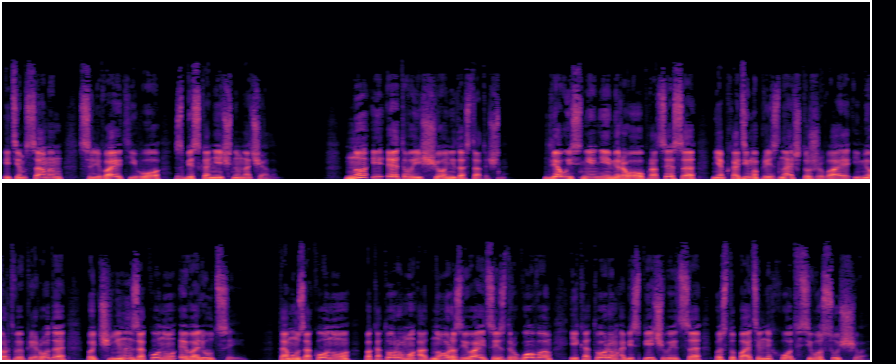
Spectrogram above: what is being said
и тем самым сливают его с бесконечным началом. Но и этого еще недостаточно. Для уяснения мирового процесса необходимо признать, что живая и мертвая природа подчинены закону эволюции, тому закону, по которому одно развивается из другого и которым обеспечивается поступательный ход всего сущего,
